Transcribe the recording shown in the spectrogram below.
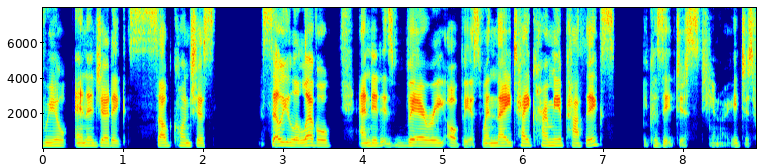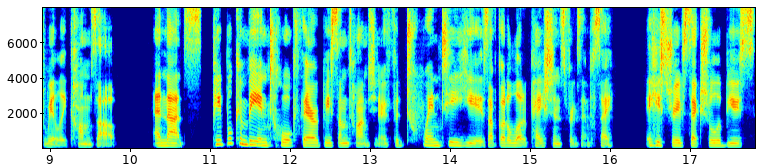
real energetic, subconscious, cellular level. And it is very obvious when they take homeopathics because it just, you know, it just really comes up. And that's people can be in talk therapy sometimes, you know, for 20 years. I've got a lot of patients, for example, say a history of sexual abuse.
